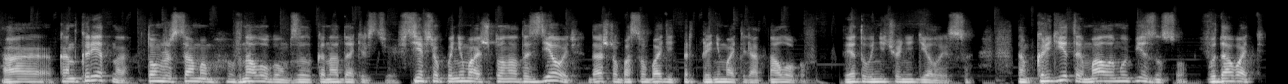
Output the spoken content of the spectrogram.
а конкретно в том же самом в налоговом законодательстве. Все все понимают, что надо сделать, да, чтобы освободить предпринимателя от налогов. Этого ничего не делается. Там кредиты малому бизнесу выдавать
